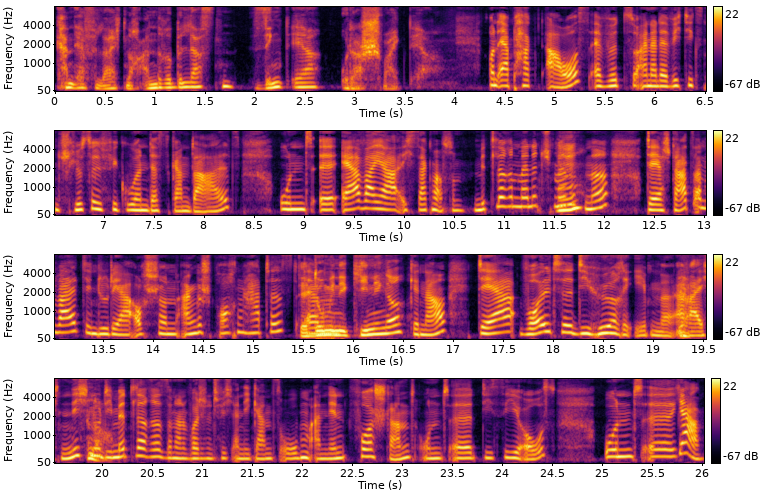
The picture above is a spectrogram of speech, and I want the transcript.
kann er vielleicht noch andere belasten? Singt er oder schweigt er? Und er packt aus, er wird zu einer der wichtigsten Schlüsselfiguren des Skandals. Und äh, er war ja, ich sag mal, auf so einem mittleren Management, mhm. ne? Der Staatsanwalt, den du ja auch schon angesprochen hattest. Der ähm, Dominik Kieninger. Genau, der wollte die höhere Ebene ja, erreichen. Nicht genau. nur die mittlere, sondern wollte natürlich an die ganz oben, an den Vorstand und äh, die CEOs. Und äh, ja,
